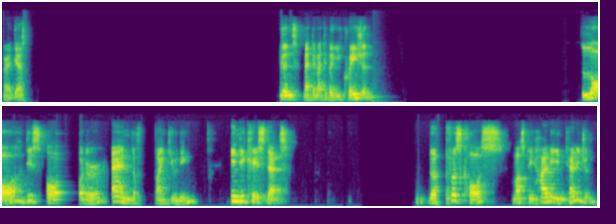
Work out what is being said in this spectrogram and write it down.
right, there's mathematical equation. Law, this order and the fine-tuning indicates that the first cause must be highly intelligent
